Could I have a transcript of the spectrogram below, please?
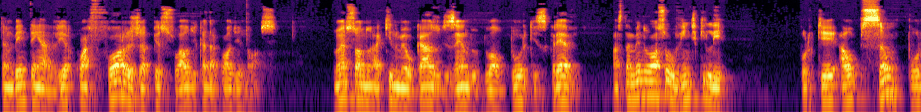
também tem a ver com a forja pessoal de cada qual de nós. Não é só aqui no meu caso dizendo do autor que escreve, mas também do nosso ouvinte que lê. Porque a opção por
